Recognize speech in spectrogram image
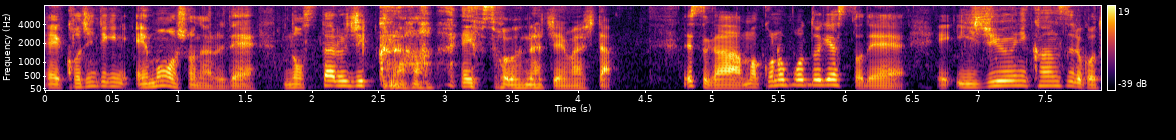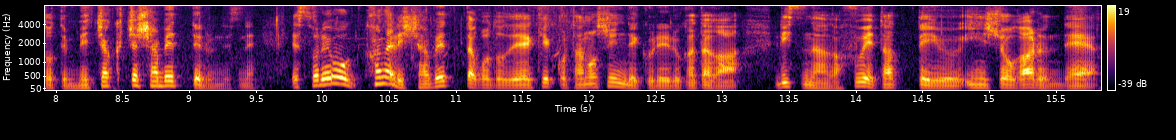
えー個人的にエモーショナルで、ノスタルジックな エピソードになっちゃいました。ですが、まあ、このポッドキャストで、え移住に関することってめちゃくちゃ喋ってるんですね。で、それをかなり喋ったことで結構楽しんでくれる方が、リスナーが増えたっていう印象があるんで、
